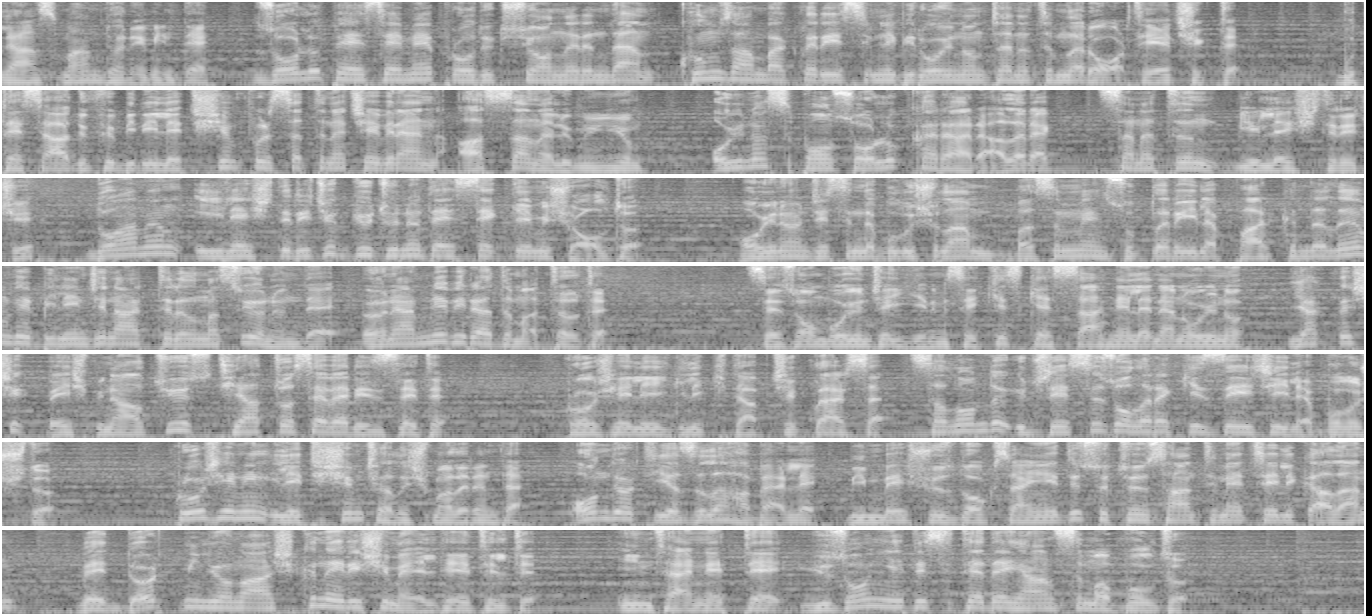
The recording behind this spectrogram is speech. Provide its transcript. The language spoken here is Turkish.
Lansman döneminde Zorlu PSM prodüksiyonlarından Kum Zambakları isimli bir oyunun tanıtımları ortaya çıktı. Bu tesadüfü bir iletişim fırsatına çeviren Aslan Alüminyum, oyuna sponsorluk kararı alarak sanatın birleştirici, doğanın iyileştirici gücünü desteklemiş oldu. Oyun öncesinde buluşulan basın mensuplarıyla farkındalığın ve bilincin arttırılması yönünde önemli bir adım atıldı. Sezon boyunca 28 kez sahnelenen oyunu yaklaşık 5600 tiyatro sever izledi. Projeyle ilgili kitapçıklarsa salonda ücretsiz olarak izleyiciyle buluştu. Projenin iletişim çalışmalarında 14 yazılı haberle 1597 sütün santimetrelik alan ve 4 milyonu aşkın erişim elde edildi. İnternette 117 sitede yansıma buldu.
